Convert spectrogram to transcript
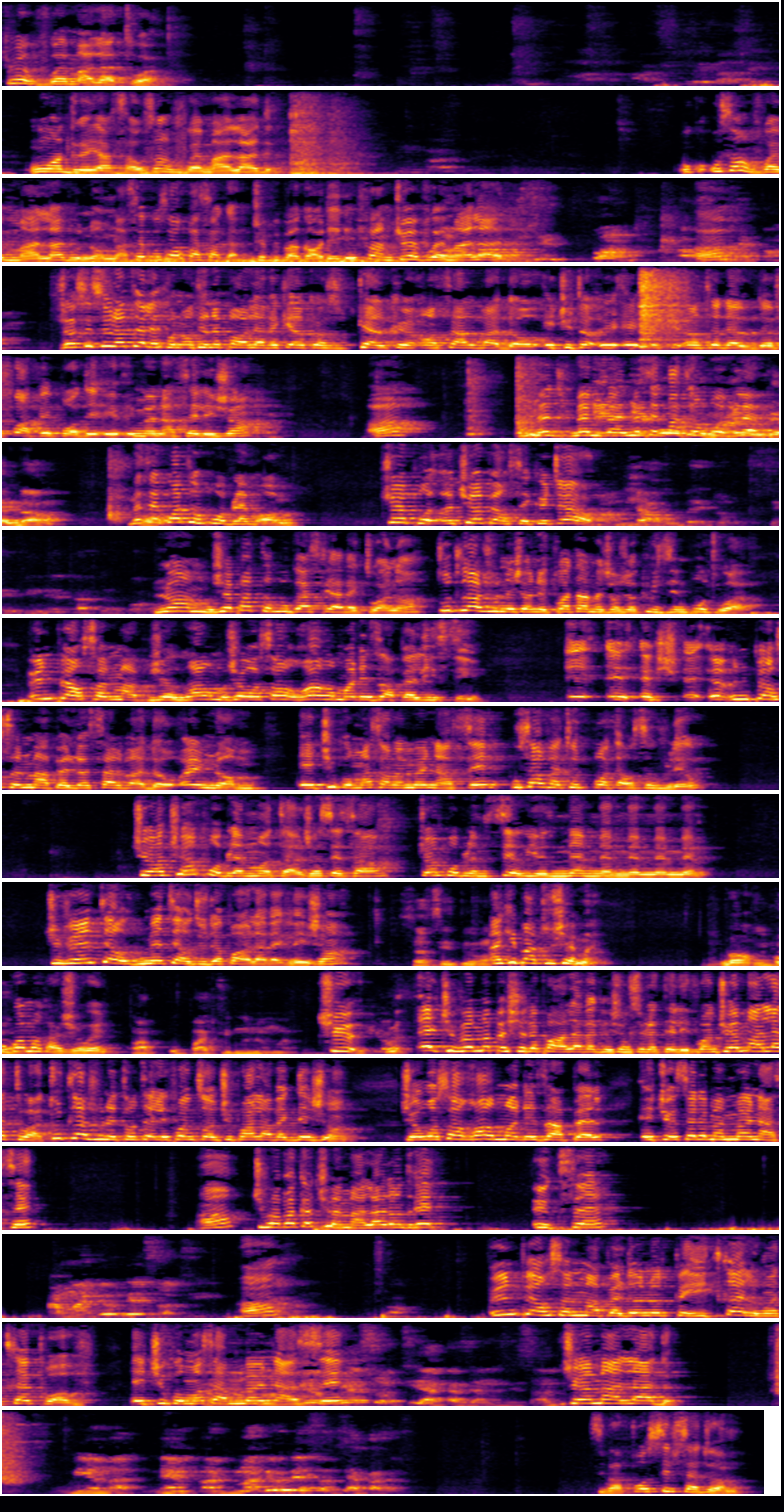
Tu es vraiment malade, toi. Ou Andrea, ça, vous êtes vrai malade. Ou sont vrai malade ou non là. C'est pour ça que tu ne peux pas garder des femmes. Tu es vrai malade. Hein? Je suis sur le téléphone en train de parler avec quelqu'un en Salvador et tu, es en train de, frapper pour et menacer les gens. Hein? Mais, c'est quoi ton problème? Mais c'est quoi ton problème, homme? Tu es, tu es un persécuteur. Non, je n'ai pas de pour gaspiller avec toi, non? Toute la journée, je nettoie ta maison, je cuisine pour toi. Une personne m'appelle, je, je reçois rarement des appels ici. Et, une personne m'appelle de Salvador, un homme, et tu commences à me menacer. Où ça va tout porter, si vous voulez? Tu as, tu as un problème mental, je sais ça. Tu as un problème sérieux, même, même, même, même, même. Tu veux m'interdire de parler avec les gens? Ça, c'est tout. Un qui pas touché moi. Bon, pourquoi moi jouer Tu, et tu veux m'empêcher de parler avec les gens sur le téléphone? Tu es malade, toi. Toute la journée, ton téléphone sonne, tu parles avec des gens. Je reçois rarement des appels et tu essaies de me menacer. Hein? Tu vois pas que tu es malade, André? Uxin? Hein? Une personne m'appelle dans notre pays très loin, très pauvre, et tu commences à menacer. Tu es malade. Oui, malade. C'est pas possible, cet homme.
